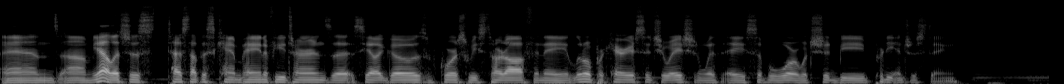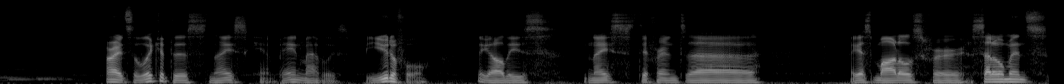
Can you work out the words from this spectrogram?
And um, yeah, let's just test out this campaign a few turns, uh, see how it goes. Of course, we start off in a little precarious situation with a civil war, which should be pretty interesting. Alright, so look at this nice campaign map. It looks beautiful. They got all these nice different, uh, I guess, models for settlements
